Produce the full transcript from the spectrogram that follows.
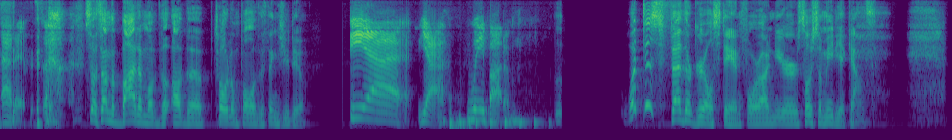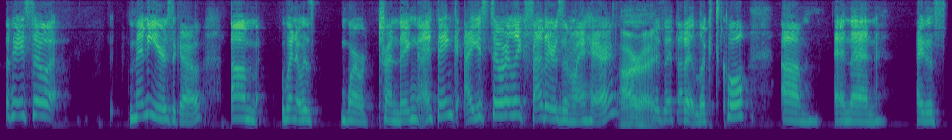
at it. So. so it's on the bottom of the of the totem pole of the things you do. Yeah, yeah, way bottom. What does Feather Girl stand for on your social media accounts? Okay, so many years ago, um, when it was more trending, I think I used to wear like feathers in my hair. All right. Because I thought it looked cool. Um, and then I just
